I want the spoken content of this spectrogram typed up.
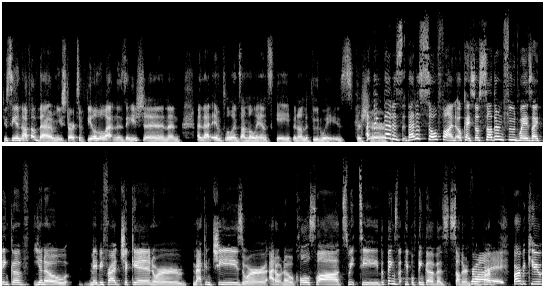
You see enough of them, you start to feel the Latinization and and that influence on the landscape and on the foodways for sure. I think that is that is so fun. Okay, so Southern foodways, I think of, you know, maybe fried chicken or mac and cheese or I don't know, coleslaw, sweet tea, the things that people think of as Southern food, right. Bar- barbecue.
